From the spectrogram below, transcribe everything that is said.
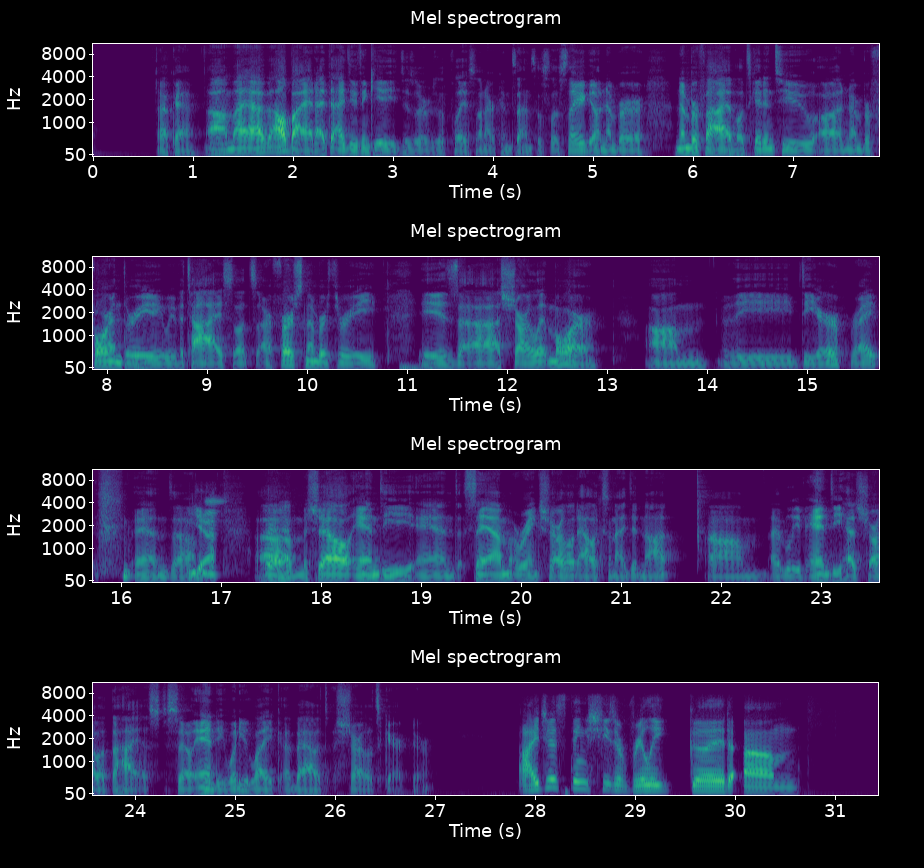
Okay. Um, I, I I'll buy it. I, th- I do think he deserves a place on our consensus list. There you go. Number number five. Let's get into uh number four and three. We have a tie. So let's our first number three is uh Charlotte Moore. um, the deer, right? and um, Yeah. Right. um, Michelle, Andy, and Sam ranked Charlotte. Alex and I did not. Um, I believe Andy has Charlotte the highest. So, Andy, what do you like about Charlotte's character? I just think she's a really good. Um,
